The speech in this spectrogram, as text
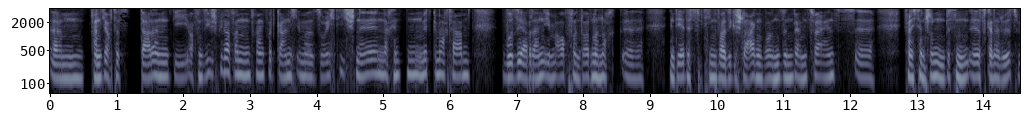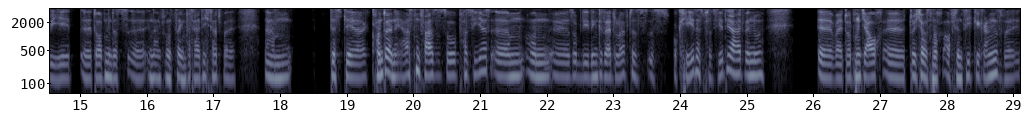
Ähm, fand ich auch, dass da dann die Offensivspieler von Frankfurt gar nicht immer so richtig schnell nach hinten mitgemacht haben, wo sie aber dann eben auch von Dortmund noch äh, in der Disziplin quasi geschlagen worden sind beim 2-1. Äh, fand ich dann schon ein bisschen äh, skandalös, wie äh, Dortmund das äh, in Anführungszeichen verteidigt hat, weil ähm, dass der Konter in der ersten Phase so passiert ähm, und äh, so über die linke Seite läuft, das ist okay, das passiert ja halt, wenn du, äh, weil Dortmund ja auch äh, durchaus noch auf den Sieg gegangen ist, weil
